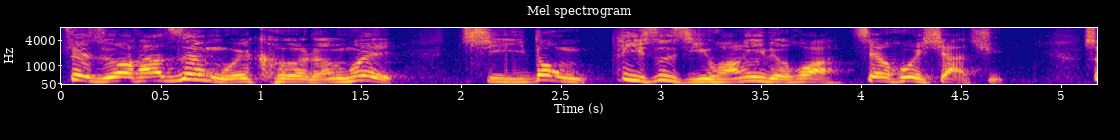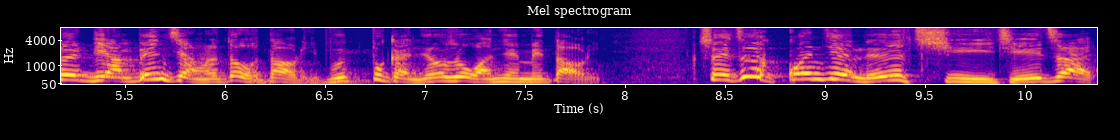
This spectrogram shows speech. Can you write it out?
最主要他认为可能会启动第四级防疫的话，这会下去。所以两边讲的都有道理，不不敢讲说完全没道理。所以这个关键的是取决在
